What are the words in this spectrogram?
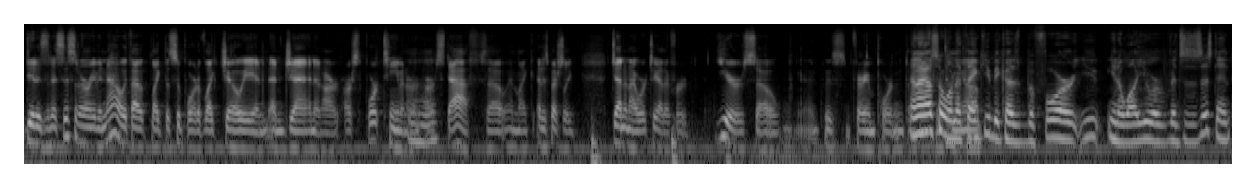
did as an assistant or even now without like the support of like Joey and, and Jen and our, our support team and our, Mm-hmm. our staff. So and like and especially Jen and I worked together for years, so you know, it was very important. And I also want to thank up. you because before you, you know, while you were Vince's assistant,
